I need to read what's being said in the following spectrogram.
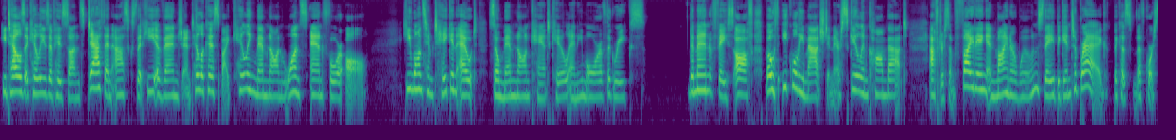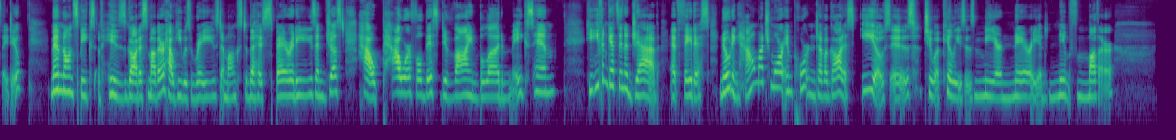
He tells Achilles of his son's death and asks that he avenge Antilochus by killing Memnon once and for all. He wants him taken out so Memnon can't kill any more of the Greeks. The men face off, both equally matched in their skill in combat. After some fighting and minor wounds, they begin to brag, because of course they do. Memnon speaks of his goddess mother, how he was raised amongst the Hesperides, and just how powerful this divine blood makes him. He even gets in a jab at Thetis, noting how much more important of a goddess Eos is to Achilles' mere Nereid nymph mother.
